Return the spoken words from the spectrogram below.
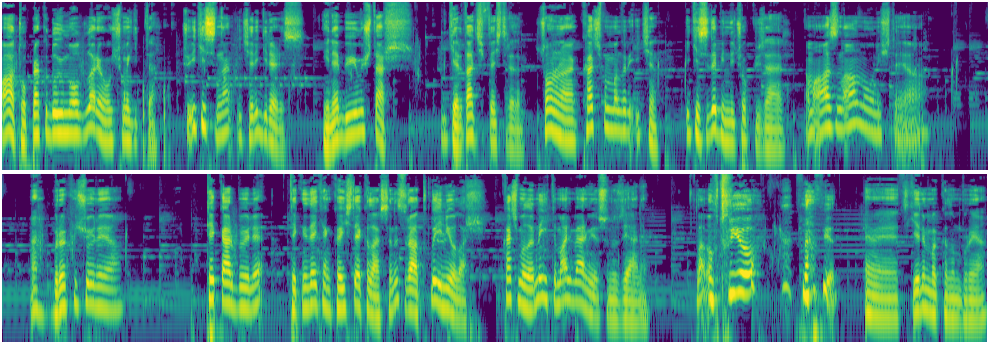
Aa toprakla doyumlu oldular ya hoşuma gitti. Şu ikisinden içeri gireriz. Yine büyümüşler. Bir kere daha çiftleştirelim. Sonra kaçmamaları için. İkisi de bindi çok güzel. Ama ağzını alma onu işte ya. Heh bırakın şöyle ya. Tekrar böyle teknedeyken kayışta yakalarsanız rahatlıkla iniyorlar. Kaçmalarına ihtimal vermiyorsunuz yani. Lan oturuyor. ne yapıyorsun? Evet gelin bakalım buraya.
